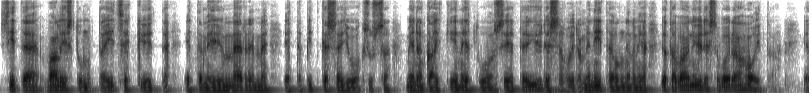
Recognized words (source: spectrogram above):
sitä valistunutta itsekyyttä, että me ymmärrämme, että pitkässä juoksussa meidän kaikkien etu on se, että yhdessä hoidamme niitä ongelmia, joita vain yhdessä voidaan hoitaa. Ja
